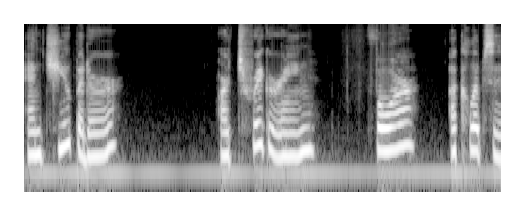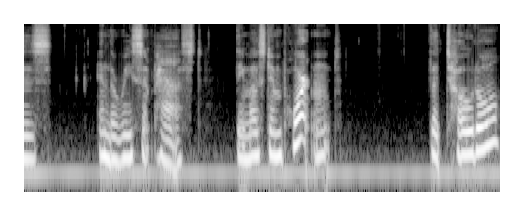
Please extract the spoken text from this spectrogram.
and Jupiter are triggering four eclipses in the recent past. The most important, the total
